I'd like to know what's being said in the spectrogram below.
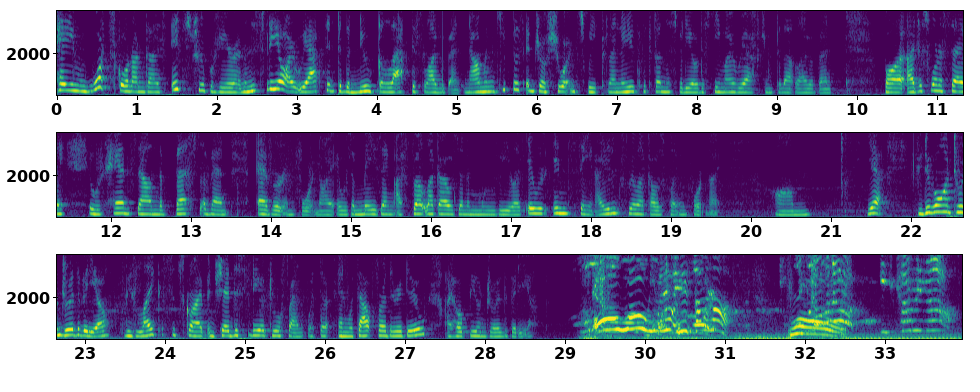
Hey, what's going on guys? It's Trooper here, and in this video I reacted to the new Galactus live event. Now I'm going to keep this intro short and sweet because I know you clicked on this video to see my reaction to that live event. But I just want to say it was hands down the best event ever in Fortnite. It was amazing. I felt like I was in a movie. Like, it was insane. I didn't feel like I was playing Fortnite. Um, yeah. If you do go on to enjoy the video, please like, subscribe, and share this video to a friend. With the, and without further ado, I hope you enjoy the video. Oh, whoa, he's, he's coming up. Whoa. He's coming up. He's coming up.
